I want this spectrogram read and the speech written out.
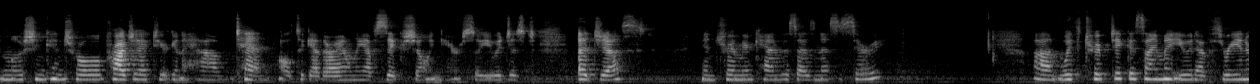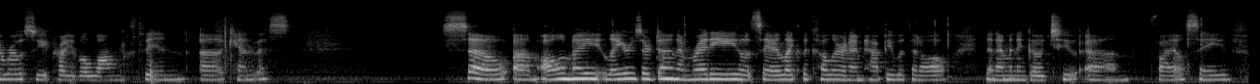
motion control project, you're going to have 10 altogether. I only have 6 showing here, so you would just adjust and trim your canvas as necessary. Um, with triptych assignment, you would have three in a row, so you'd probably have a long, thin uh, canvas. So um, all of my layers are done. I'm ready. Let's say I like the color and I'm happy with it all. Then I'm going to go to um, File, Save.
